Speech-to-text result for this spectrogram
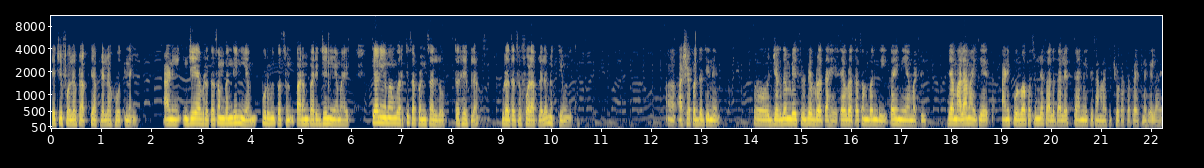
त्याची फलप्राप्ती आपल्याला होत नाही. आणि जे या व्रतासंबंधी नियम पूर्वीपासून पारंपरिक जे नियम आहेत त्या नियमांवरतीच आपण चाललो तर हे आपल्या व्रताचं फळ आपल्याला नक्की मिळतं. अशा पद्धतीने जगदंबेचं जे व्रत आहे त्या व्रतासंबंधी काही नियम अटी ज्या मला माहिती आहेत आणि पूर्वापासून ज्या चालत आल्या आहेत त्या मी इथे सांगण्याचा छोटासा प्रयत्न केला आहे.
